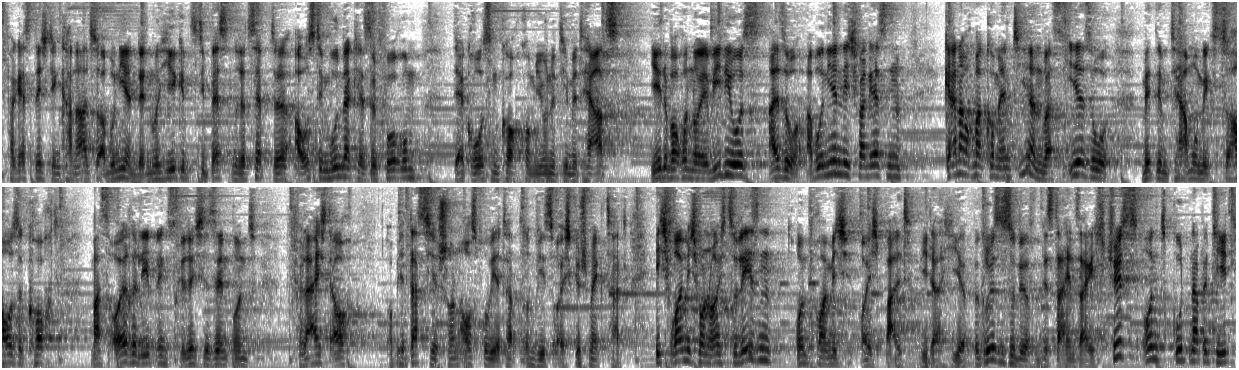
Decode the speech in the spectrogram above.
Vergesst nicht den Kanal zu abonnieren, denn nur hier gibt es die besten Rezepte aus dem Wunderkessel Forum der großen Koch Community mit Herz. Jede Woche neue Videos, also abonnieren nicht vergessen. Gerne auch mal kommentieren was ihr so mit dem Thermomix zu Hause kocht, was eure Lieblingsgerichte sind und vielleicht auch ob ihr das hier schon ausprobiert habt und wie es euch geschmeckt hat. Ich freue mich von euch zu lesen und freue mich euch bald wieder hier begrüßen zu dürfen. Bis dahin sage ich Tschüss und guten Appetit.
